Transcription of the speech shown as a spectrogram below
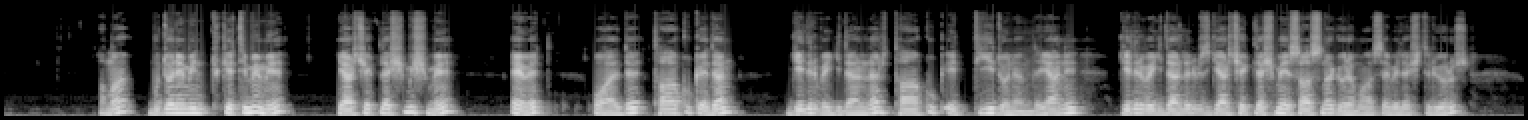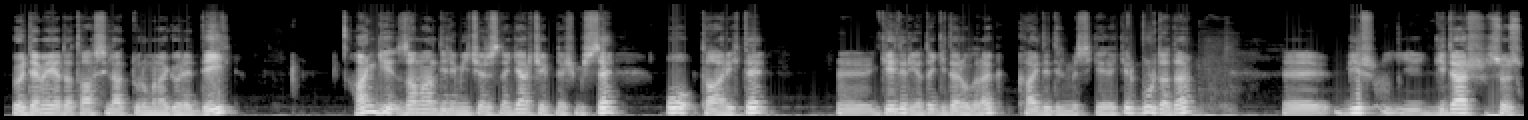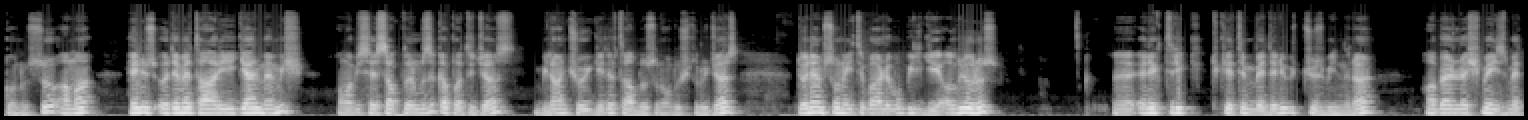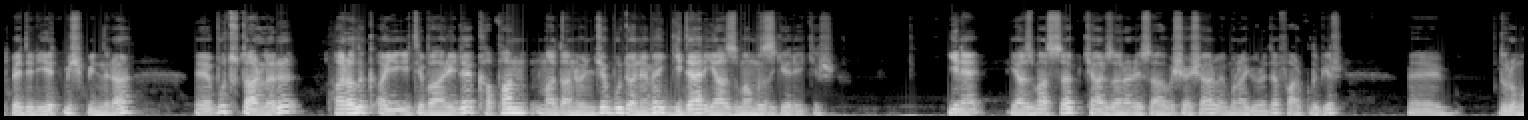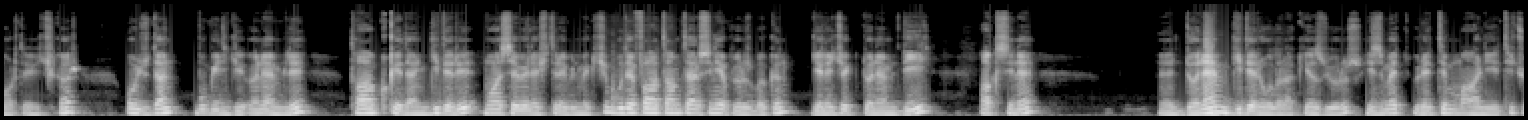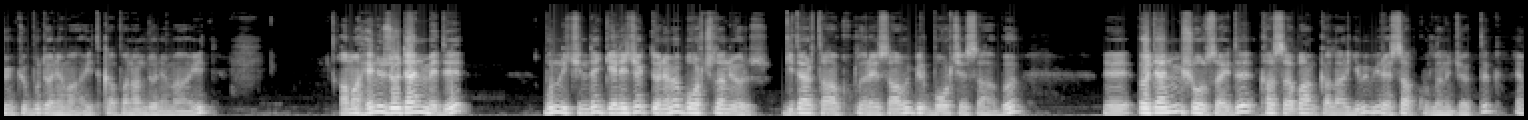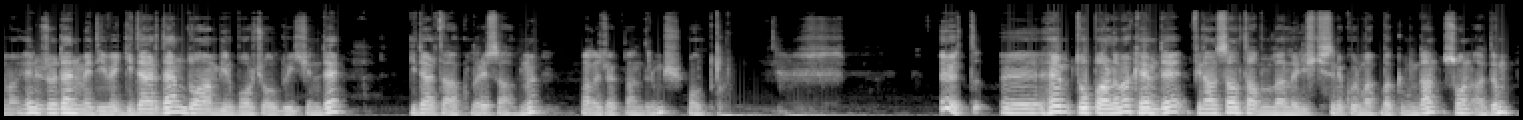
Ama bu dönemin tüketimi mi? Gerçekleşmiş mi? Evet. O halde tahakkuk eden gelir ve giderler tahakkuk ettiği dönemde yani gelir ve giderleri biz gerçekleşme esasına göre muhasebeleştiriyoruz. Ödeme ya da tahsilat durumuna göre değil. Hangi zaman dilimi içerisinde gerçekleşmişse o tarihte e, gelir ya da gider olarak kaydedilmesi gerekir. Burada da e, bir gider söz konusu ama henüz ödeme tarihi gelmemiş ama biz hesaplarımızı kapatacağız. Bilançoyu gelir tablosunu oluşturacağız. Dönem sonu itibariyle bu bilgiyi alıyoruz. E, elektrik tüketim bedeli 300 bin lira. Haberleşme hizmet bedeli 70 bin lira. E, bu tutarları Aralık ayı itibariyle kapanmadan önce bu döneme gider yazmamız gerekir. Yine yazmazsak kar zarar hesabı şaşar ve buna göre de farklı bir e, durum ortaya çıkar. O yüzden bu bilgi önemli. Tahakkuk eden gideri muhasebeleştirebilmek için bu defa tam tersini yapıyoruz bakın. Gelecek dönem değil, aksine e, dönem gideri olarak yazıyoruz. Hizmet üretim maliyeti çünkü bu döneme ait, kapanan döneme ait. Ama henüz ödenmedi. Bunun için de gelecek döneme borçlanıyoruz. Gider tahakkukları hesabı bir borç hesabı. Ee, ödenmiş olsaydı kasa, bankalar gibi bir hesap kullanacaktık. Ama henüz ödenmediği ve giderden doğan bir borç olduğu için de gider tahakkukları hesabını alacaklandırmış olduk. Evet, e, hem toparlamak hem de finansal tablolarla ilişkisini kurmak bakımından son adım.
